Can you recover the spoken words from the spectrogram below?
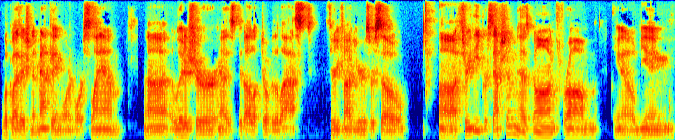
localization and mapping, or, or SLAM, uh, literature has developed over the last 35 years or so, uh, 3D perception has gone from, you know, being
